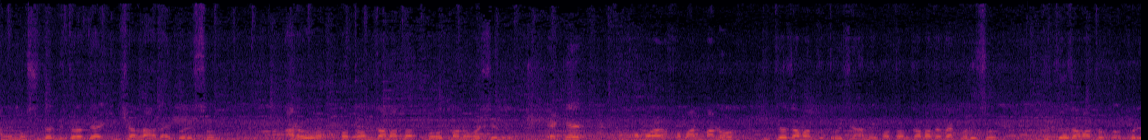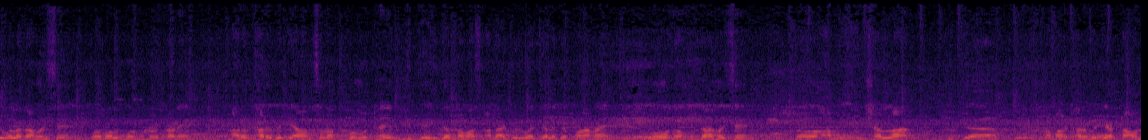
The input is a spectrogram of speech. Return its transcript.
আমি মছজিদৰ ভিতৰতে ইনশাল্লাহ আদায় কৰিছোঁ। আৰু প্ৰথম জামাতত বহুত মানুহ হৈছিল। একে সময়ৰ সমান মানুহ দ্বিতীয় জামাতত হৈছে। আমি প্ৰথম জামাত এটা কৰিছোঁ। দ্বিতীয় জামাতো কৰিব লগা হৈছে। প্ৰবল বৰষুণৰ কাৰণে। আৰু খাৰুপেটীয়া অঞ্চলত বহুত ঠাইত ঈদৰ নামাজ আদায় কৰিব এতিয়ালৈকে পৰা নাই। বহুত অসুবিধা হৈছে। তো আমি ইনশাল্লাহ আমাৰ খাৰুপেটীয়া টাউন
